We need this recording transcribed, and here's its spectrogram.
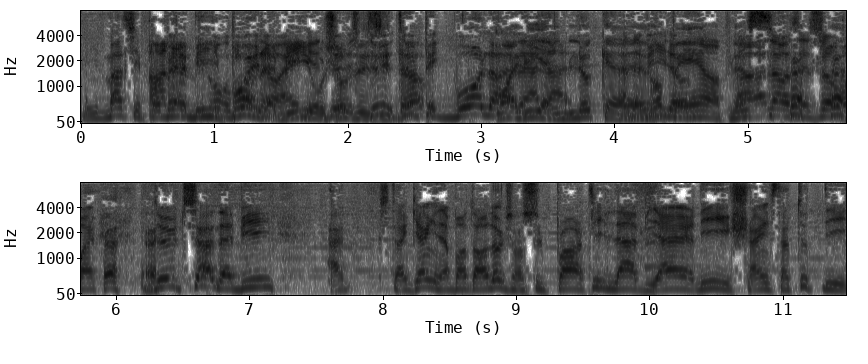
mais Matt, c'est pas En bien habit, pas moi, en là, habit, aux choses deux, hésitables. deux pics bois, là. Ouais, lui, il a le look, euh, en habit, là. européen en plus. Ah, non, c'est ça, ouais. Deux petits en habit. À- C'était gang motards-là qui sont sur le party, la bière, les chaînes, c'était toutes des,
